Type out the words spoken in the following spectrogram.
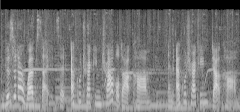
visit our websites at equitrekkingtravel.com and equitrekking.com.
